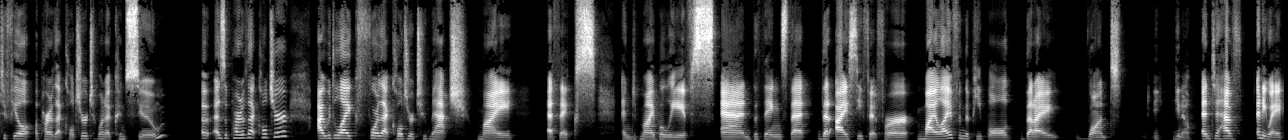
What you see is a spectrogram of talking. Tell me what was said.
to feel a part of that culture, to want to consume uh, as a part of that culture, I would like for that culture to match my ethics and my beliefs and the things that that I see fit for my life and the people that I want you know and to have anyway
